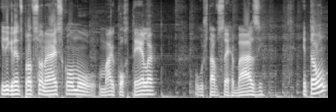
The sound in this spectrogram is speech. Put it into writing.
e de grandes profissionais como o Mário Cortella, o Gustavo Cerbasi. Então,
